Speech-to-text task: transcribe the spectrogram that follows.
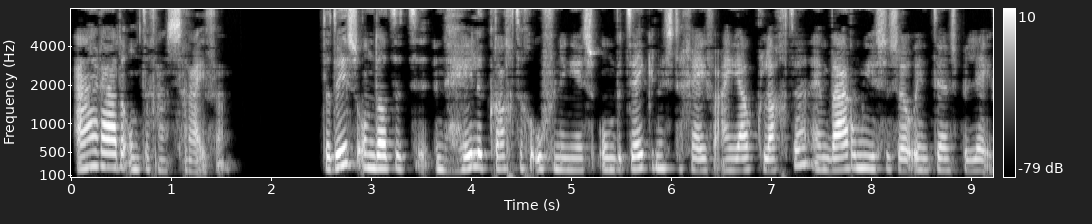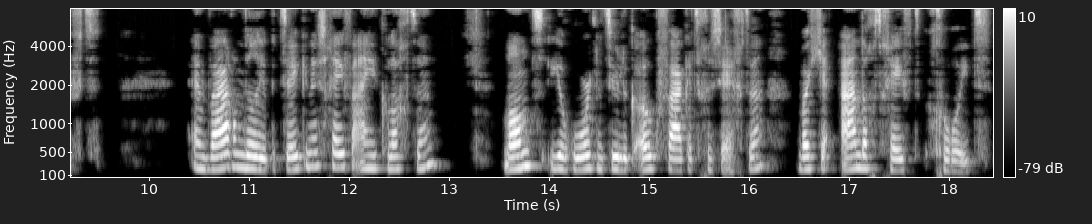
aanraden om te gaan schrijven? Dat is omdat het een hele krachtige oefening is om betekenis te geven aan jouw klachten en waarom je ze zo intens beleeft. En waarom wil je betekenis geven aan je klachten? Want je hoort natuurlijk ook vaak het gezegde: wat je aandacht geeft, groeit.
